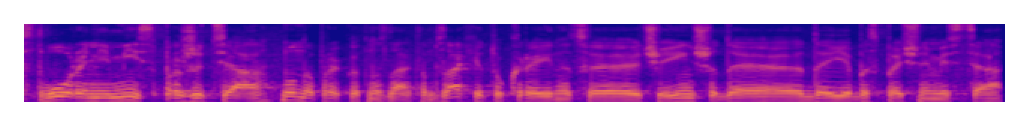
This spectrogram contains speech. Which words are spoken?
Створення місць прожиття, ну, наприклад, не знаю, там захід України це чи інше, де, де є безпечні місця.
